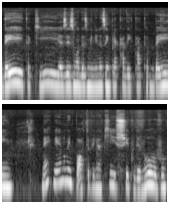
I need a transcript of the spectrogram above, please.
deita aqui, às vezes uma das meninas vem pra cá deitar também, né? E aí eu não me importo, eu venho aqui, Chico de novo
